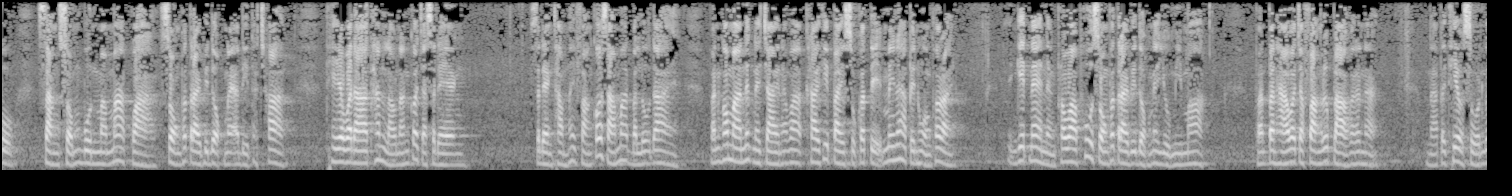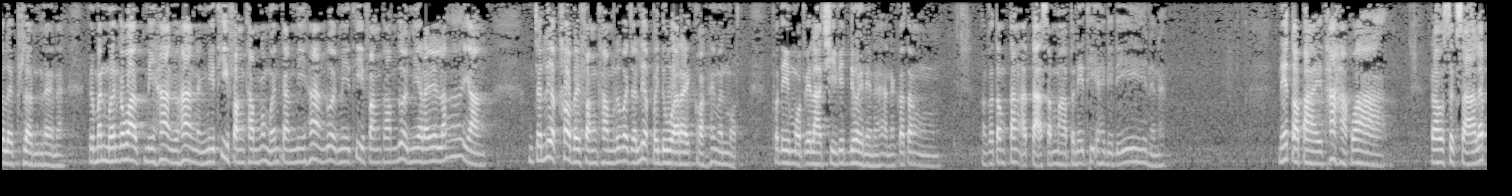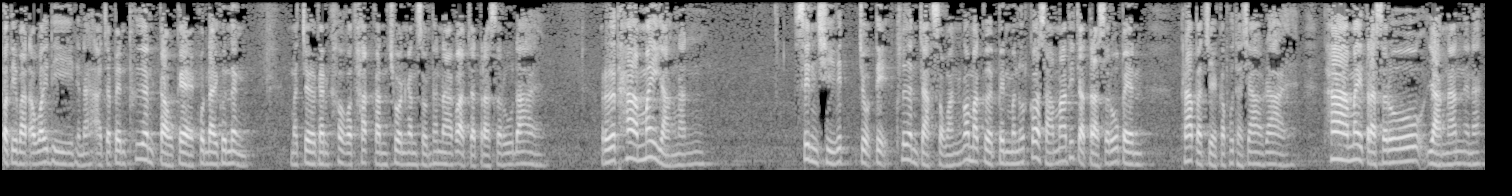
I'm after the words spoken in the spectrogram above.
สั่งสมบุญมามากกว่าทรงพระไตรปิฎกในอดีตชาติ เทวดาท่านเหล่านั้นก็จะแสดงแสดงธรรมให้ฟังก็สามารถบรรลุได้มันเขามานึกในใจนะว่า ใครที่ไปสุคติไม่น่าเป็นห่วงเท่าไหร่ ยิดแน่หนึ่ง เพราะว่าผู้ทรงพระไตรปิฎกเนี่ยอยู่มีมากปัญหาว่าจะฟังหรือเปล่าก็นั่นนะนะไปเที่ยวสวนก็เลยเพลินเลยนะคือมันเหมือนกับว่ามีห้างอยู่ห้างหนึ่ง มีที่ฟังธรรมก็เหมือนกันมีห้างด้วย มีที่ฟังธรรมด้วยมีอะไรหลายอย่าง มันจะเลือกเข้าไปฟังธรรมหรือว่าจะเลือกไปดูอะไรก่อนให้มันหมด พอดีหมดเวลาชีวิตด้วยเนี่ยนะนั่นก็ต้องมันก็ต้องตั้งอัตตาสัมมาปณิทิให้ดีๆเนี่ยนะนี้ต่อไปถ้าหากว่า เราศึกษาและปฏิบัติเอาไว้ดีเนี่ยนะอาจจะเป็นเพื่อนเก่าแก่คนใดคนหนึ่ง มาเจอกันเข้าก็ทักกันชวนกันสนทนาก็อาจจะตรัสรู้ได้ หรือถ้าไม่อย่างนั้น สิ้นชีวิตจุติเคลื่อนจากสวรรค์ก็มาเกิดเป็นมนุษย์ก็สามารถที่จะตรัสรู้เป็นพระปัจเจกพุทธเจ้าได้ ถ้าไม่ตรัสรู้อย่างนั้นเนี่ยนะ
